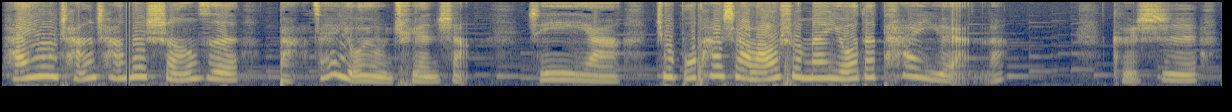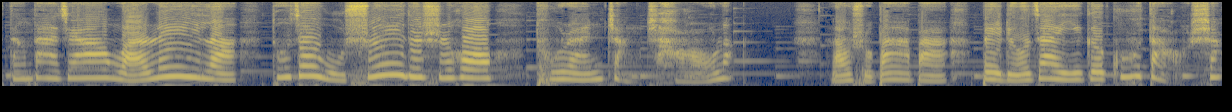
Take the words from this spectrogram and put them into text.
还用长长的绳子绑在游泳圈上，这样就不怕小老鼠们游得太远了。可是当大家玩累了，都在午睡的时候，突然涨潮了，老鼠爸爸被留在一个孤岛上，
